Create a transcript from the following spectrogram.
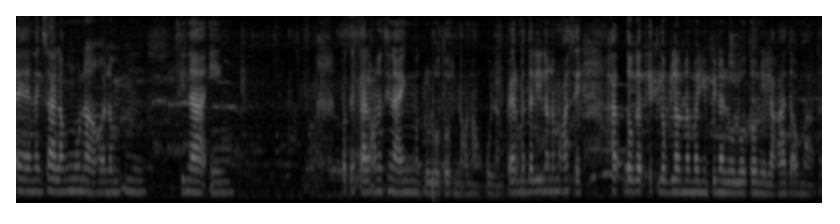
Ah. Eh, nagsalang muna ako ng mm, sinaing. Pagkasalang ko ng sinaing, magluluto rin ako ng ulam. Pero madali lang naman kasi hotdog at itlog lang naman yung pinaluluto nila kada umaga.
